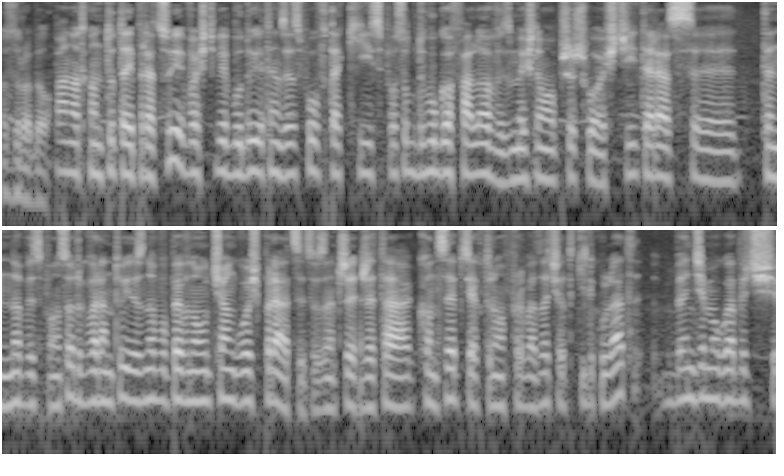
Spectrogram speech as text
zrobił. Pan odkąd tutaj pracuje, właściwie buduje ten zespół w taki sposób długofalowy, z myślą o przyszłości. Teraz ten nowy sponsor gwarantuje znowu pewną ciągłość pracy, to znaczy, że ta koncepcja, którą wprowadzacie od kilku lat, będzie mogła być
